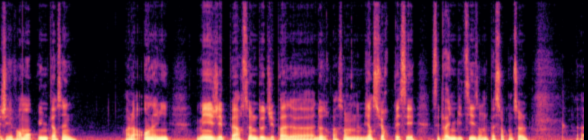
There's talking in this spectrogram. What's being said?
J'ai vraiment une personne. Voilà, en ami. Mais j'ai personne d'autre, j'ai pas d'autres personnes. Bien sûr, PC. C'est pas une bêtise, on n'est pas sur console. Euh,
